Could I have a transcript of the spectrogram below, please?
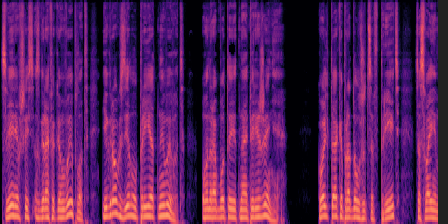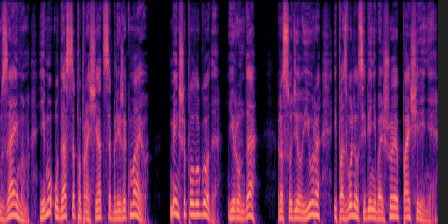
Сверившись с графиком выплат, игрок сделал приятный вывод. Он работает на опережение. Коль так и продолжится впредь, со своим займом ему удастся попрощаться ближе к маю. Меньше полугода. Ерунда рассудил Юра и позволил себе небольшое поощрение.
